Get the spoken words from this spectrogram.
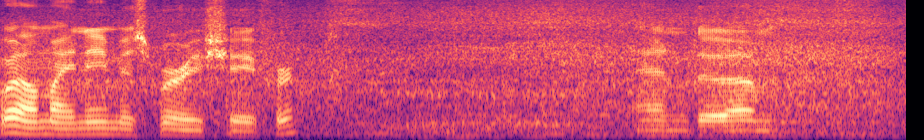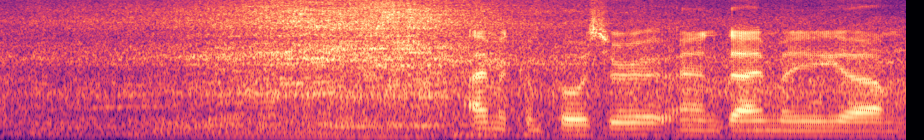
Well, my name is Murray Schafer, and um, I'm a composer, and I'm a, um,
